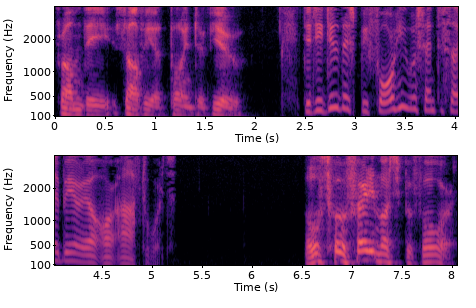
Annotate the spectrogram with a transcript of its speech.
from the Soviet point of view." Did he do this before he was sent to Siberia or afterwards? Oh, very much before.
